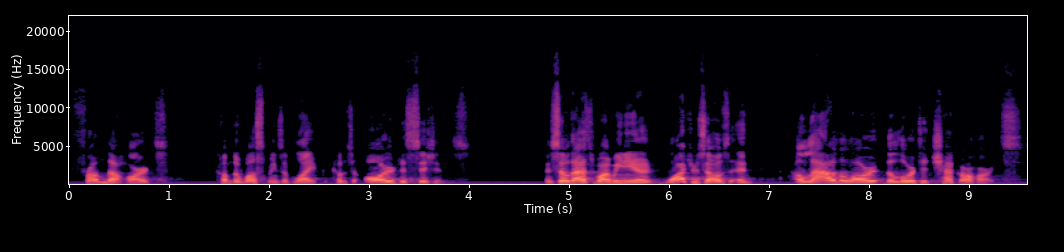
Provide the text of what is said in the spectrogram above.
from the heart come the well springs of life. It comes to all your decisions. And so that's why we need to watch ourselves and allow the Lord, the Lord to check our hearts.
